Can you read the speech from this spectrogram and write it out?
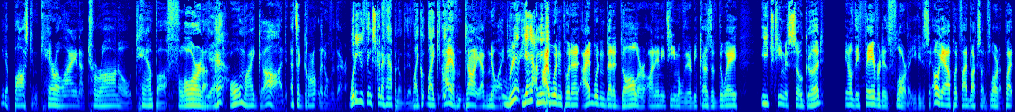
you got Boston, Carolina, Toronto, Tampa, Florida. Yeah. Like, oh my God, that's a gauntlet over there. What do you think's going to happen over there? Like, like I have Donnie. I have no idea. Really? Yeah. I mean, I wouldn't put. Any, I wouldn't bet a dollar on any team over there because of the way each team is so good. You know, the favorite is Florida. You could just say, "Okay, I'll put five bucks on Florida," but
